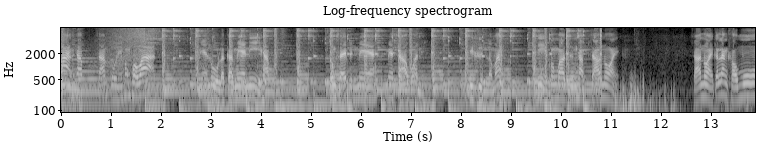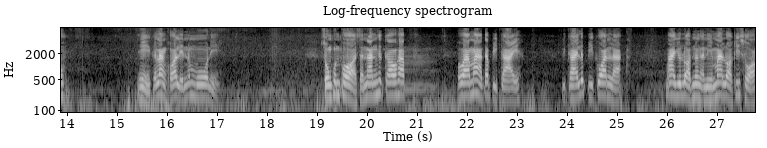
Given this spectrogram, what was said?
ว่านครับสามตัวนี้ของพ่อว่าน แม่ลูกแล้วก็แม่นี่ครับ สงสัยเป็นแม่แม่สาวบ่นี่ที่ขึ้นละมั้งนี่ของบ่าวถึงครับสาวหน่อย สาวหน่อยกำลังเขามูนี่กำลังขอเหรียญน้ำมูนี่ส่งคุณพ่อสนันคือเก่าครับ เพราะว่ามาแต่ปีกาย ปีกายหรือปีก้อนล่ะมาอยู่รอบหนึงอันนี้มารอบที่สอง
